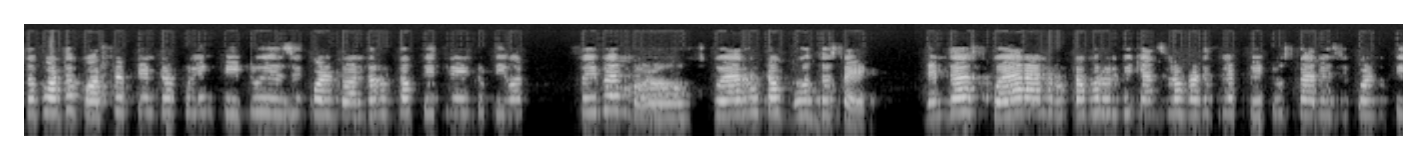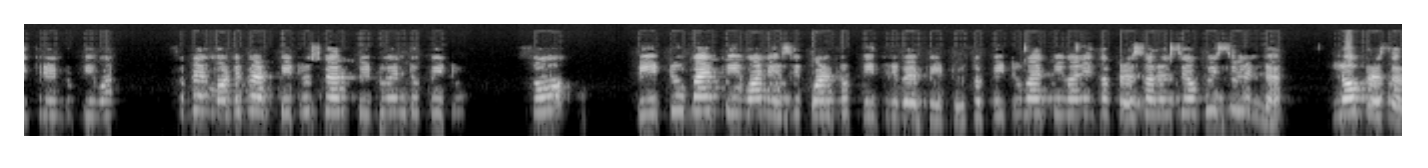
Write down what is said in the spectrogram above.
So for the perfect intercooling, P2 is equal to under root of P3 into P1. So if I uh, square root of both the sides, then the square and root over will be cancelled out. That is like P2 square is equal to P3 into P1. So if I modify P2 square, P2 into P2. So P2 by P1 is equal to P3 by P2. So P2 by P1 is the pressure ratio of which cylinder? Low pressure.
